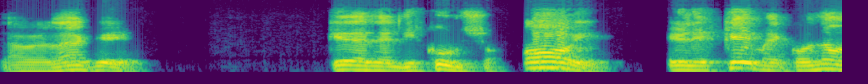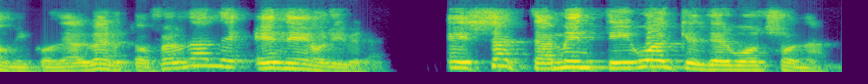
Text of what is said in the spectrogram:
la verdad que queda en el discurso. Hoy el esquema económico de Alberto Fernández es neoliberal. Exactamente igual que el del Bolsonaro.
